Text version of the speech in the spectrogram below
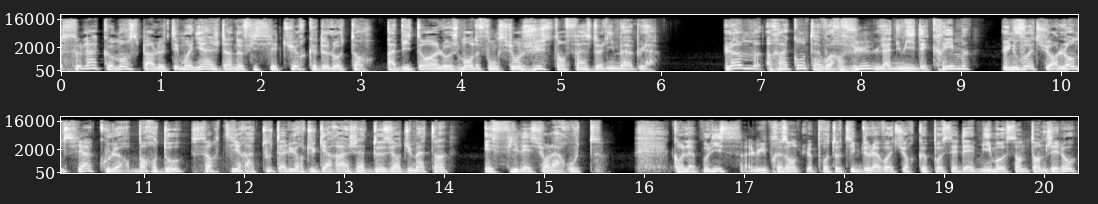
Cela commence par le témoignage d'un officier turc de l'OTAN, habitant un logement de fonction juste en face de l'immeuble. L'homme raconte avoir vu, la nuit des crimes, une voiture Lancia couleur bordeaux sortir à toute allure du garage à 2 heures du matin et filer sur la route. Quand la police lui présente le prototype de la voiture que possédait Mimo Santangelo,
